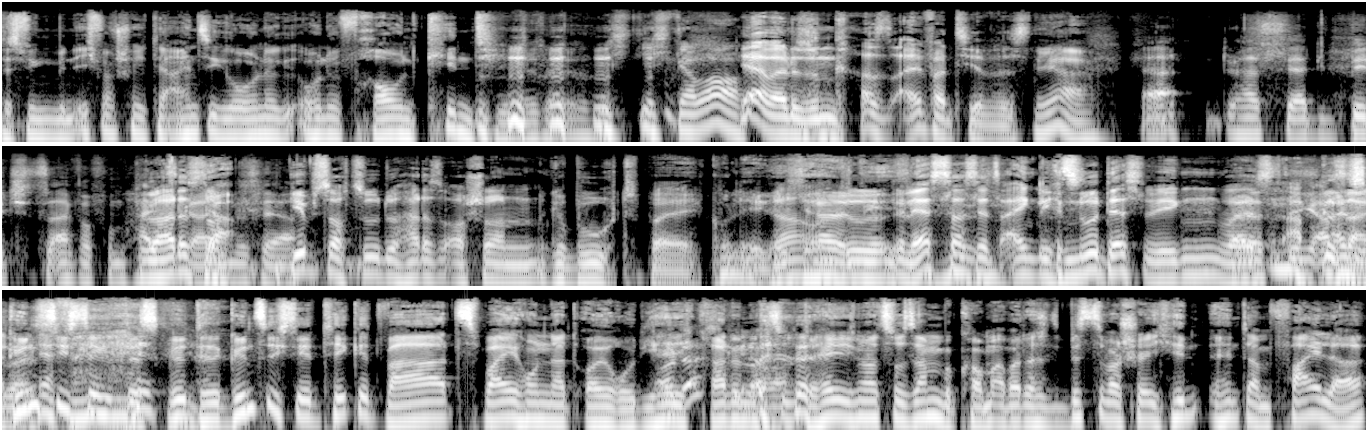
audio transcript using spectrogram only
Deswegen bin ich wahrscheinlich der Einzige ohne, ohne Frau und Kind hier. ich, ich glaube auch. Ja, weil du so ein krasses Alpha-Tier bist. ja, Ja, du hast ja die Bitches einfach vom Du hattest Hals doch, bisher. gib's doch zu, du hattest auch schon gebucht bei Kollega. Ja, du die- lässt das jetzt eigentlich nur deswegen, weil das es nicht abgesagt Also das günstigste, das, das günstigste Ticket war 200 Euro. Die hätte ich das gerade noch, hätte ich noch zusammenbekommen, aber da bist du wahrscheinlich hin, hinterm Pfeiler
